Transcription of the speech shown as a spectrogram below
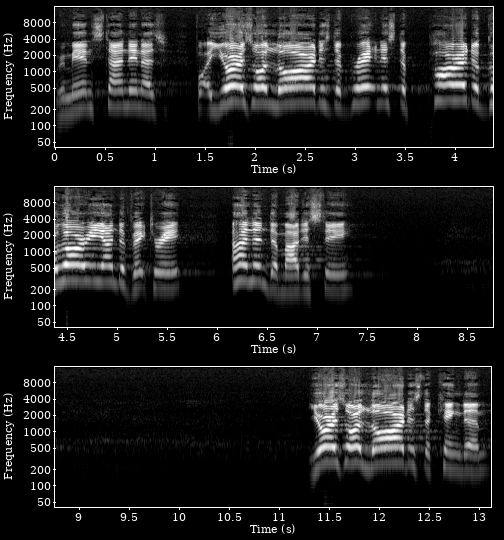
Remain standing as for yours, O Lord, is the greatness, the power, the glory, and the victory, and in the majesty. Yours, O Lord, is the kingdom.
